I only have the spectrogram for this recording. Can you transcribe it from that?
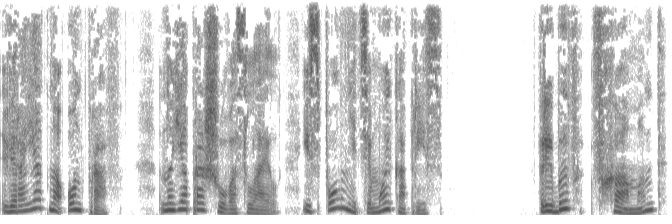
Вероятно, он прав но я прошу вас, Лайл, исполните мой каприз». Прибыв в Хаммонд,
